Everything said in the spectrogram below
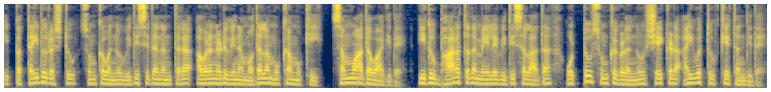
ಇಪ್ಪತ್ತೈದರಷ್ಟು ಸುಂಕವನ್ನು ವಿಧಿಸಿದ ನಂತರ ಅವರ ನಡುವಿನ ಮೊದಲ ಮುಖಾಮುಖಿ ಸಂವಾದವಾಗಿದೆ. ಇದು ಭಾರತದ ಮೇಲೆ ವಿಧಿಸಲಾದ ಒಟ್ಟು ಸುಂಕಗಳನ್ನು ಶೇಕಡ ಐವತ್ತಕ್ಕೆ ತಂದಿದೆ.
